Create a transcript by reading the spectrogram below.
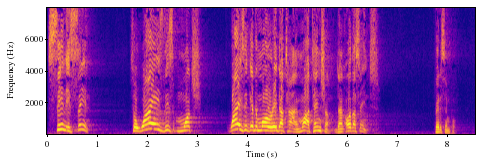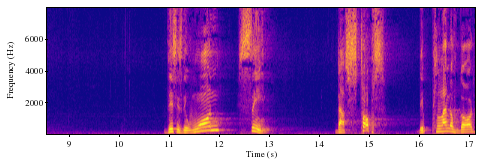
Sin is sin. So why is this much, why is it getting more radar time, more attention than other sins? Very simple. This is the one sin that stops the plan of God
